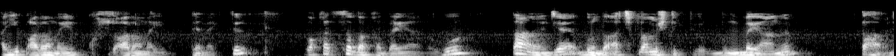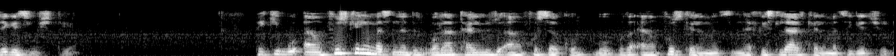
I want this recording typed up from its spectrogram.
ayıp aramayın, kusur aramayın demektir. Vakat sabaka beyanuhu daha önce bunu da açıklamıştık diyor. Bunun beyanı daha önce geçmişti. Peki bu enfus kelimesi nedir? وَلَا تَلْمِزُ enfusekum. Bu, burada enfus kelimesi, nefisler kelimesi geçiyordu.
